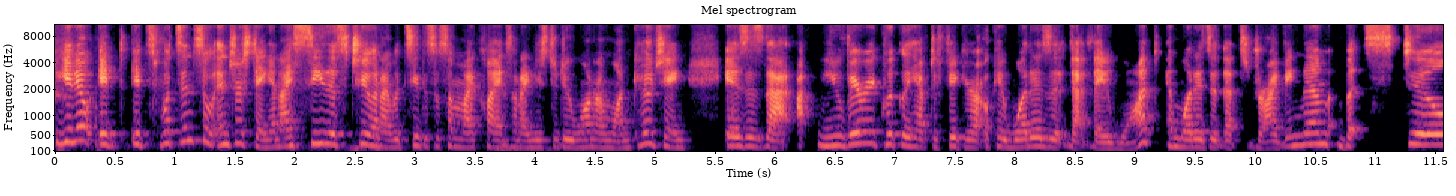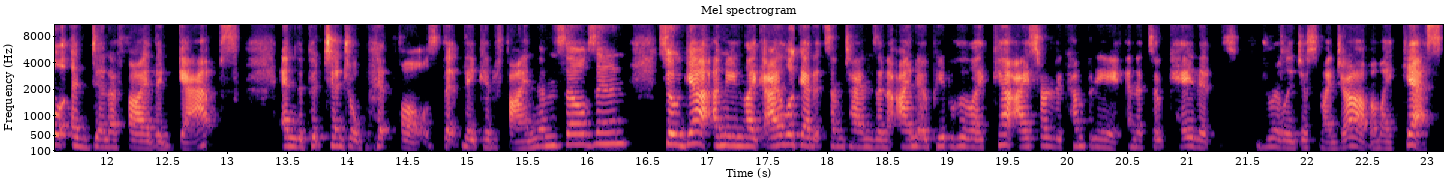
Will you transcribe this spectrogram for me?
you know it, it's what's in so interesting and i see this too and i would see this with some of my clients when i used to do one-on-one coaching is is that uh, you very quickly have to figure out okay what is it that they want and what is it that's driving them but still identify the gaps and the potential pitfalls that they could find themselves in. So yeah i mean like i look at it sometimes and i know people who like yeah i started a company and it's okay that's really just my job. I'm like yes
